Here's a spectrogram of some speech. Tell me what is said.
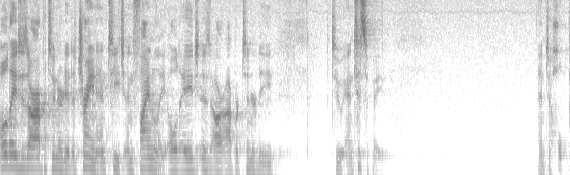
Old age is our opportunity to train and teach. And finally, old age is our opportunity to anticipate and to hope.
